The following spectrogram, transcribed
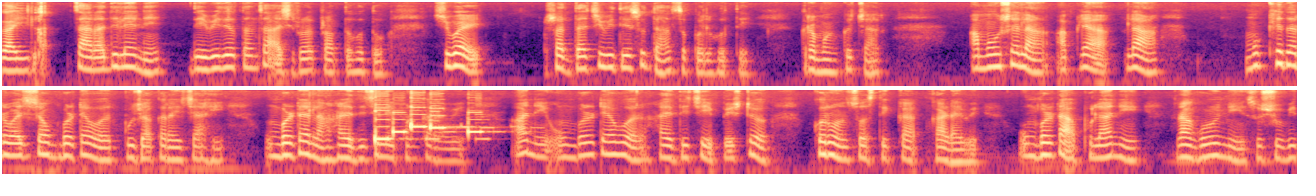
गाईला चारा दिल्याने देवी देवतांचा आशीर्वाद प्राप्त होतो. शिवाय श्राद्धाची विधीसुद्धा सफल होते. क्रमांक चार. अमावश्याला आपल्याला मुख्य दरवाजाच्या उंबरट्यावर पूजा करायची आहे. उंबरट्याला हळदीचे लेपन करावे आणि उंबरट्यावर हळदीचे पेस्ट करून स्वस्तिक का काढावे. उंबरटा फुलाने रांगोळीने सुशोभित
